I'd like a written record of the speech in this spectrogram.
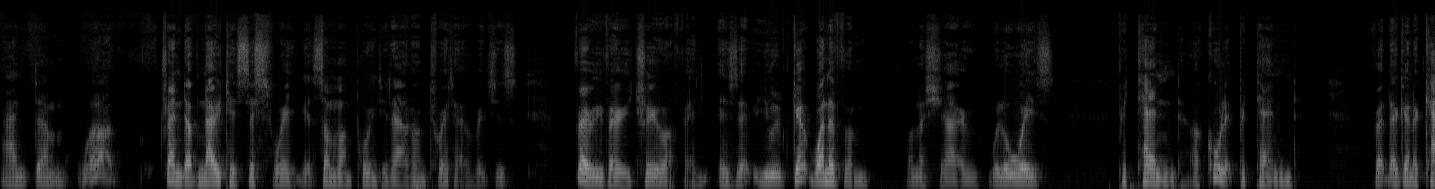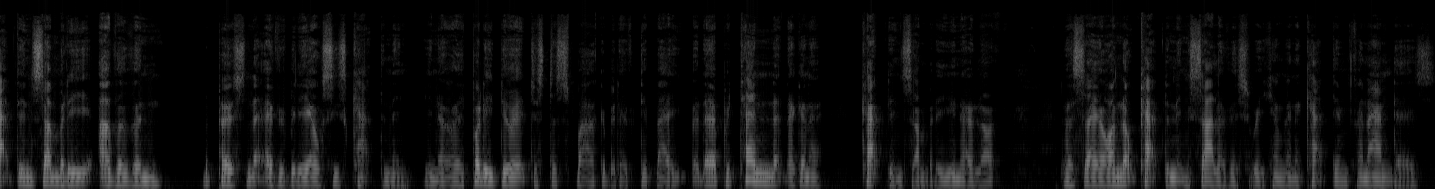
And, um, well, a trend I've noticed this week that someone pointed out on Twitter, which is very, very true, I think, is that you'll get one of them on a show will always pretend, I'll call it pretend, that they're going to captain somebody other than the person that everybody else is captaining. You know, they probably do it just to spark a bit of debate, but they'll pretend that they're going to captain somebody. You know, like they'll say, "Oh, I'm not captaining Salah this week. I'm going to captain Fernandes.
